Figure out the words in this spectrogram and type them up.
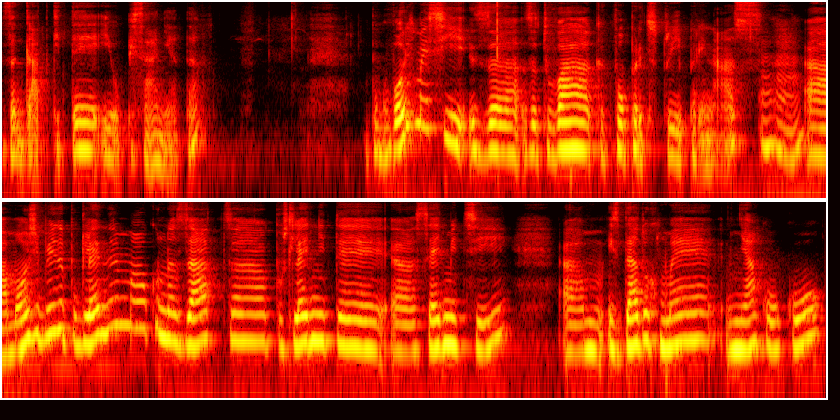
загадките и описанията. Поговорихме си за, за това какво предстои при нас. Uh-huh. А, може би да погледнем малко назад. А, последните а, седмици а, издадохме няколко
